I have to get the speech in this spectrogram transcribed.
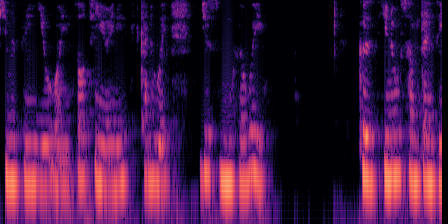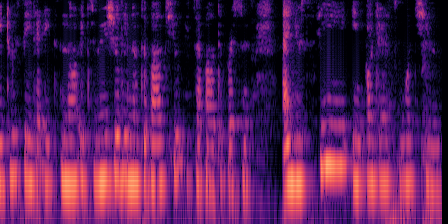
abusing you or insulting you in any kind of way, just move away. Because you know, sometimes they do say that it's not, it's usually not about you, it's about the person. And you see in others what you,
